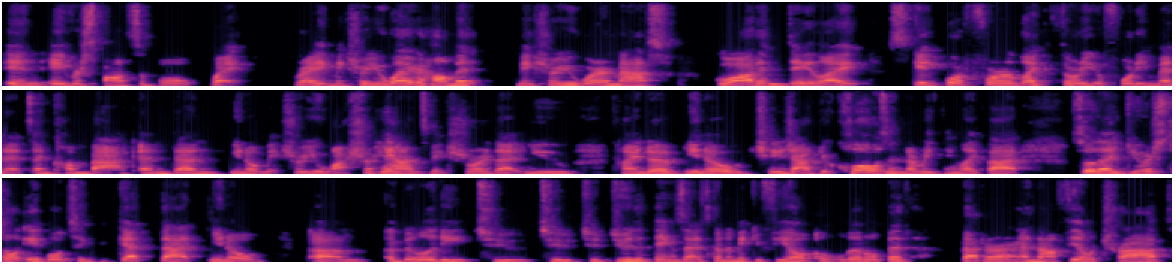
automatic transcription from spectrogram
in a responsible way, right? Make sure you wear your helmet, make sure you wear a mask, go out in daylight, skateboard for like 30 or 40 minutes and come back. And then, you know, make sure you wash your hands, make sure that you kind of, you know, change out your clothes and everything like that so that you're still able to get that, you know, um, ability to to to do the things that's going to make you feel a little bit better and not feel trapped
